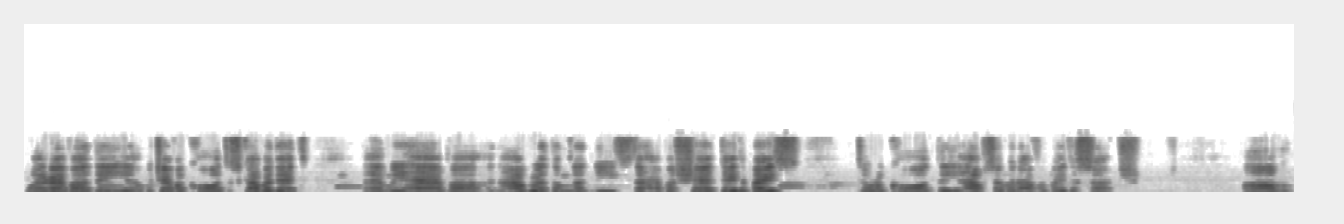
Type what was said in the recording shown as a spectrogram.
wherever the, uh, whichever core discovered it. And we have uh, an algorithm that needs to have a shared database to record the alpha with alpha beta search. Um,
